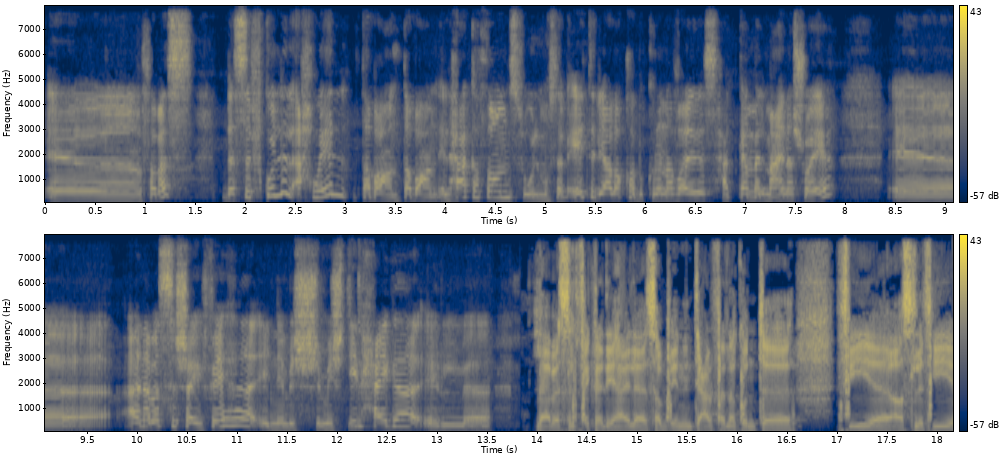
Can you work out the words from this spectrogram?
آه، فبس. بس في كل الأحوال طبعا طبعا ال hackathons والمسابقات اللي علاقة بالكورونا فيروس هتكمل معانا شوية. آه، أنا بس شايفاها إن مش مش دي الحاجة لا بس الفكرة دي هايله يا صابرين انت عارفة أنا كنت في أصل في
